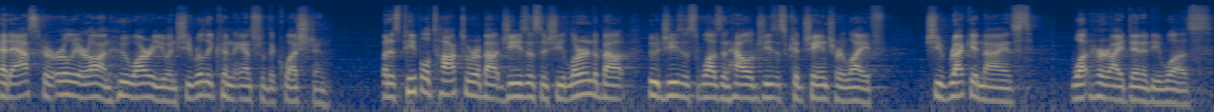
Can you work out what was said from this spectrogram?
had asked her earlier on, Who are you? And she really couldn't answer the question. But as people talked to her about Jesus and she learned about who Jesus was and how Jesus could change her life, she recognized what her identity was.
